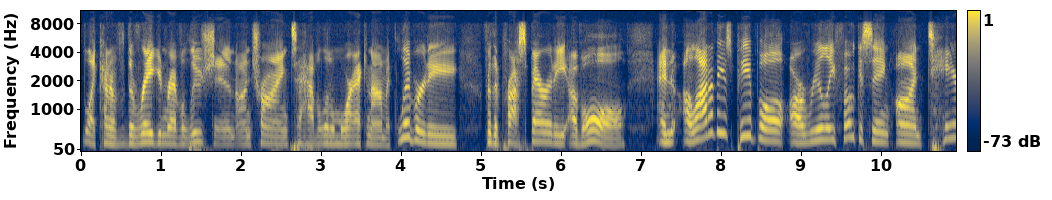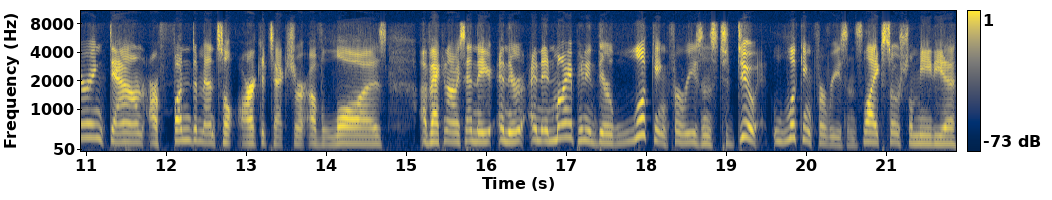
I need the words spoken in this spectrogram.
like kind of the Reagan Revolution on trying to have a little more economic liberty for the prosperity of all. And a lot of these people are really focusing on tearing down our fundamental architecture of laws, of economics and they and they're and in my opinion they're looking for reasons to do it looking for reasons like social media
